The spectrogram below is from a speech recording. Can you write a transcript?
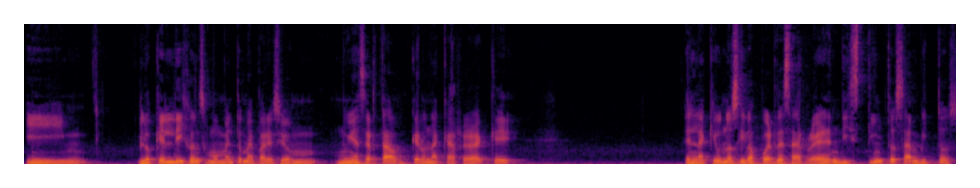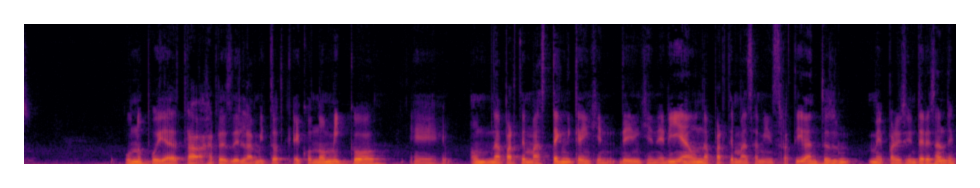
Y lo que él dijo en su momento me pareció muy acertado, que era una carrera que en la que uno se iba a poder desarrollar en distintos ámbitos uno podía trabajar desde el ámbito económico, eh, una parte más técnica de, ingen de, ingeniería, una parte más administrativa, entonces me pareció interesante.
